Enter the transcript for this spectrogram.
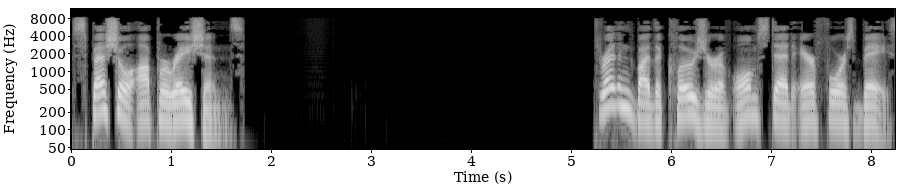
Special Operations Threatened by the closure of Olmsted Air Force Base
